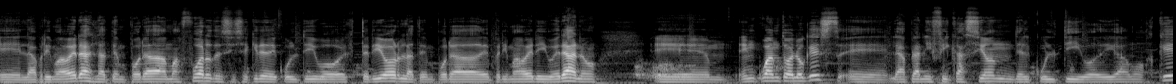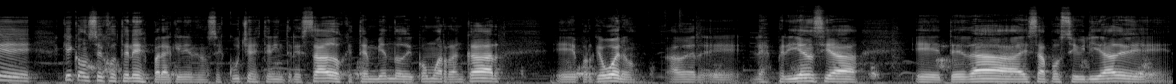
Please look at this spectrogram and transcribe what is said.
eh, la primavera es la temporada más fuerte, si se quiere, de cultivo exterior, la temporada de primavera y verano. Eh, en cuanto a lo que es eh, la planificación del cultivo, digamos, ¿qué, consejos tenés para quienes nos escuchen, estén interesados, que estén viendo de cómo arrancar? porque bueno, a ver, la experiencia te da esa posibilidad de,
